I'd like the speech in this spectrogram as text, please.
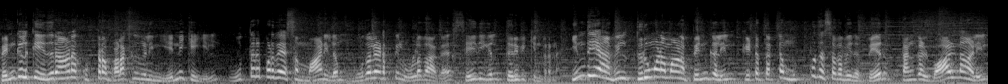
பெண்களுக்கு எதிரான குற்ற வழக்குகளின் எண்ணிக்கையில் உத்தரப்பிரதேச மாநிலம் முதலிடத்தில் உள்ளதாக செய்திகள் தெரிவிக்கின்றன. இந்தியாவில் திருமணமான பெண்களில் கிட்டத்தட்ட முப்பது சதவீத பேர் தங்கள் வாழ்நாளில்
